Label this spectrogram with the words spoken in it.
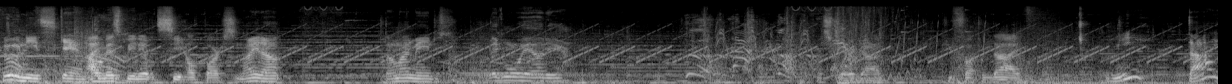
Who needs scan? I miss being able to see health bars. No, you don't. Don't mind me, just make my way out of here. I swear to God, if you fucking die, Me? Die?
